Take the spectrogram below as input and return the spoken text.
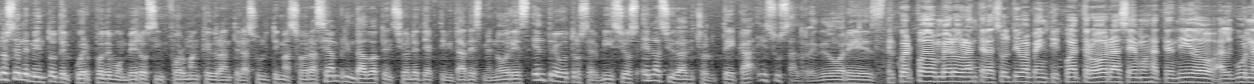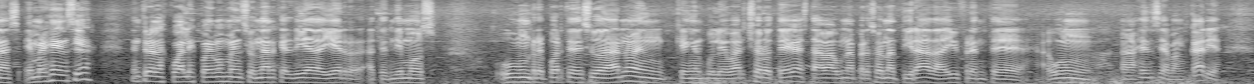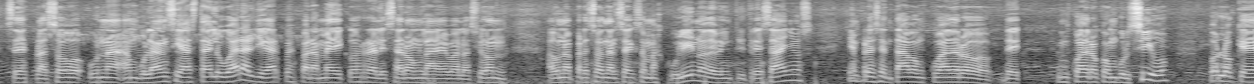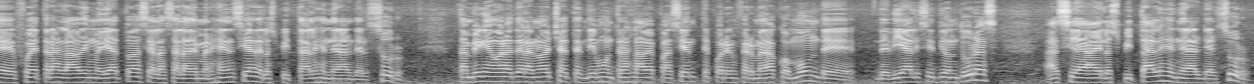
Los elementos del cuerpo de bomberos informan que durante las últimas horas se han brindado atenciones de actividades menores, entre otros servicios, en la ciudad de Choluteca y sus alrededores. El cuerpo de bomberos durante las últimas 24 horas hemos atendido algunas emergencias, entre las cuales podemos mencionar que el día de ayer atendimos un reporte de ciudadano en que en el Boulevard Chorotega estaba una persona tirada ahí frente a una agencia bancaria. Se desplazó una ambulancia hasta el lugar, al llegar pues paramédicos realizaron la evaluación a una persona del sexo masculino de 23 años, quien presentaba un cuadro, de, un cuadro convulsivo, por lo que fue trasladado de inmediato hacia la sala de emergencia del Hospital General del Sur. También en horas de la noche atendimos un traslado de paciente por enfermedad común de, diálisis de Honduras hacia el Hospital General del Sur.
